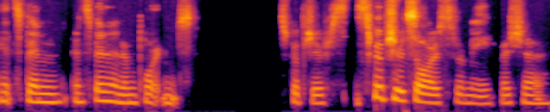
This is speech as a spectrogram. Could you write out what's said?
it's been it's been an important scripture scripture source for me for sure.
